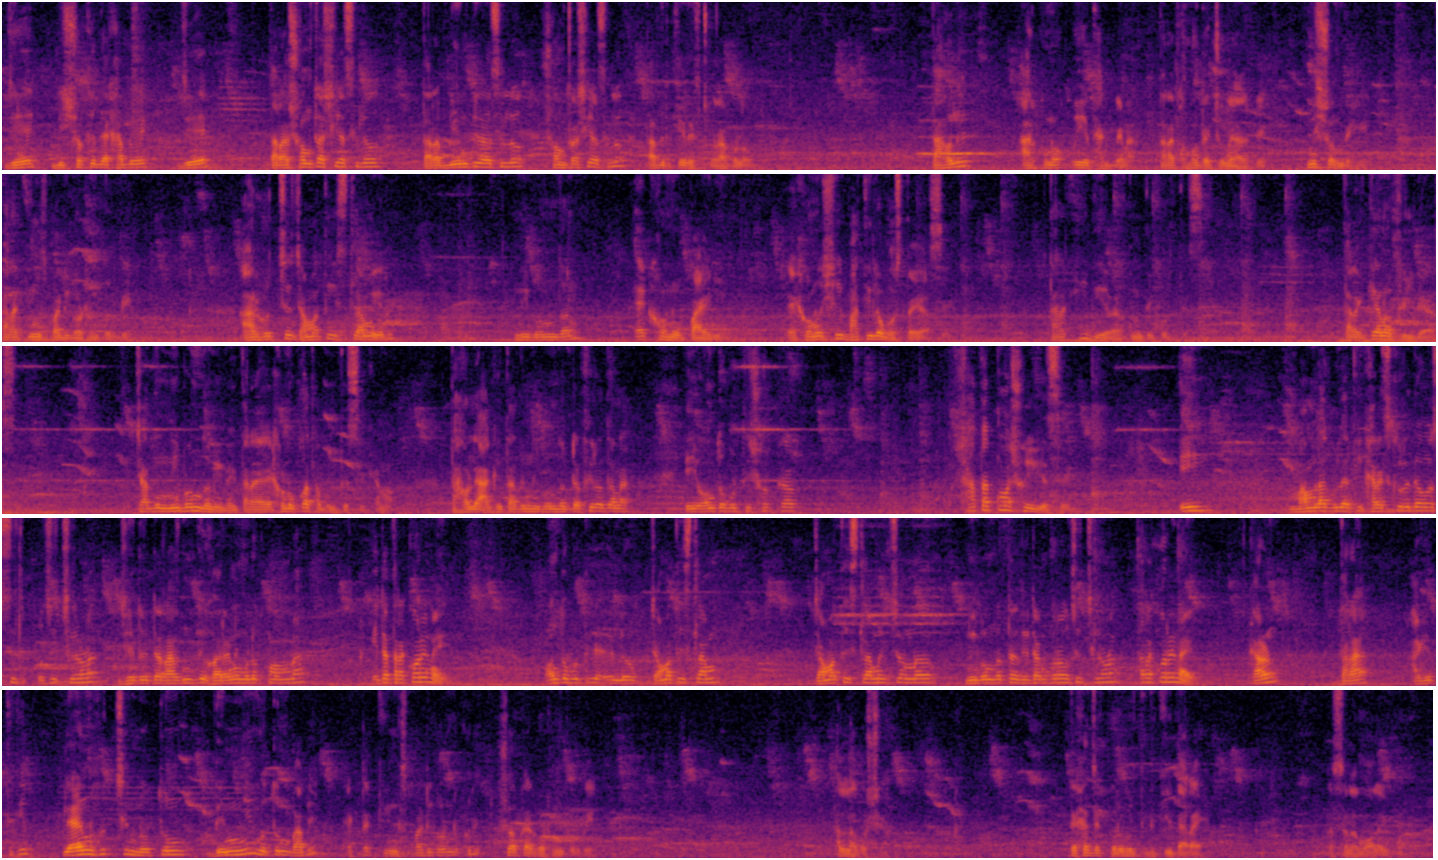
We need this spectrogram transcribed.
যে বিশ্বকে দেখাবে যে তারা সন্ত্রাসী ছিল তারা বিএনপি ছিল সন্ত্রাসী ছিল তাদেরকে অ্যারেস্ট করা হলো। তাহলে আর কোনো ওয়ে থাকবে না। তারা ক্ষমতায় চলে আসবে, নিঃসন্দেহে। তারা কিংস পার্টি গঠন করবে। আর হচ্ছে জামাতি ইসলামের নিবন্ধন এখনও পায়নি। এখনও সেই বাতিল অবস্থায় আছে। তারা কি দিয়ে রাজনীতি করতেছে? তারা কেন ফিল্ডে আছে? যাদের নিবন্ধনই নেই, তারা এখনও কথা বলতেছে কেন? তাহলে আগে তাদের নিবন্ধনটা ফেরত আনা। এই অন্তর্বর্তী সরকার সাত আট মাস হয়ে গেছে। এই মামলাগুলো কি খারেজ করে দেওয়া উচিত ছিল না? যেহেতু এটা রাজনৈতিক হয়রানিমূলক মামলা, এটা তারা করে নাই। অন্তর্বর্তী লোক জামাত ইসলাম, জামাত ইসলামের জন্য নিবন্ধনটা রিটার্ন করা উচিত ছিল না, তারা করে নাই। কারণ তারা আগের থেকে প্ল্যান হচ্ছে নতুন দিন নিয়ে, নতুনভাবে একটা কিংস পার্টি গঠন করে সরকার গঠন করবে। আল্লাহ বসে। দেখা যাক পরবর্তীতে কী দাঁড়ায়। আসসালামু আলাইকুম।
